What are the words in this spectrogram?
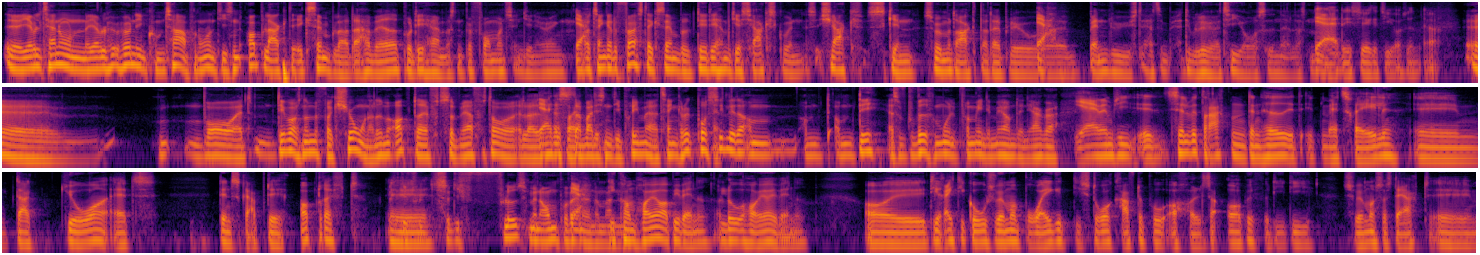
Øh, jeg vil tage nogle, jeg vil høre en kommentar på nogle af de sådan oplagte eksempler, der har været på det her med sådan performance engineering. Ja. Og jeg tænker, det første eksempel, det er det her med de her sharkskin, sharkskin svømmedragter, der blev ja. øh, bandlyst. Altså, det blev 10 år siden eller sådan Ja, det er cirka 10 år siden, ja. Øh, hvor at, det var også noget med friktion og noget med opdrift, som jeg forstår, eller ja, altså, der var det sådan de primære ting. Kan du ikke prøve at sige ja. lidt om, om, om det? Altså, du ved formodentlig, formentlig mere om det, end jeg gør. Ja, men sige, selve dragten, den havde et, et materiale, øh, der gjorde, at den skabte opdrift. Altså, de, så de flød simpelthen oven på vandet? Ja, når man... de kom højere op i vandet og lå højere i vandet. Og øh, de rigtig gode svømmer bruger ikke de store kræfter på at holde sig oppe, fordi de svømmer så stærkt. Øh,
